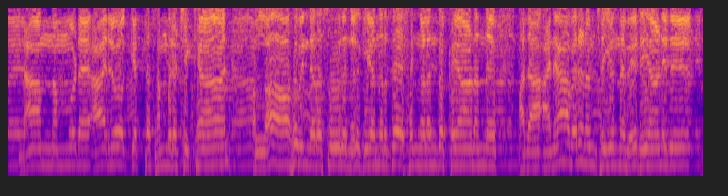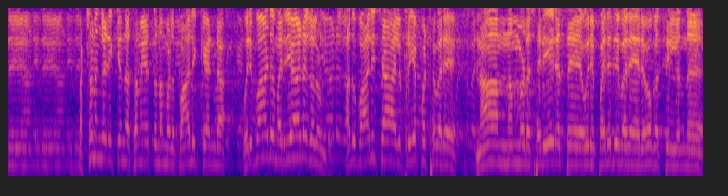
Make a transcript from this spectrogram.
നാം നമ്മുടെ ആരോഗ്യത്തെ സംരക്ഷിക്കാൻ അള്ളാഹുവിന്റെ റസൂൽ നൽകിയ നിർദ്ദേശങ്ങൾ എന്തൊക്കെയാണെന്ന് അതാ അനാവരണം ചെയ്യുന്ന വേദിയാണിത്. ഭക്ഷണം കഴിക്കുന്ന സമയത്ത് നമ്മൾ പാലിക്കേണ്ട ഒരുപാട് മര്യാദകളുണ്ട്. അത് പാലിച്ചാൽ പ്രിയപ്പെട്ടവരെ നാം നമ്മുടെ ശരീരത്തെ ഒരു പരിധിവരെ രോഗത്തിൽ നിന്ന്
